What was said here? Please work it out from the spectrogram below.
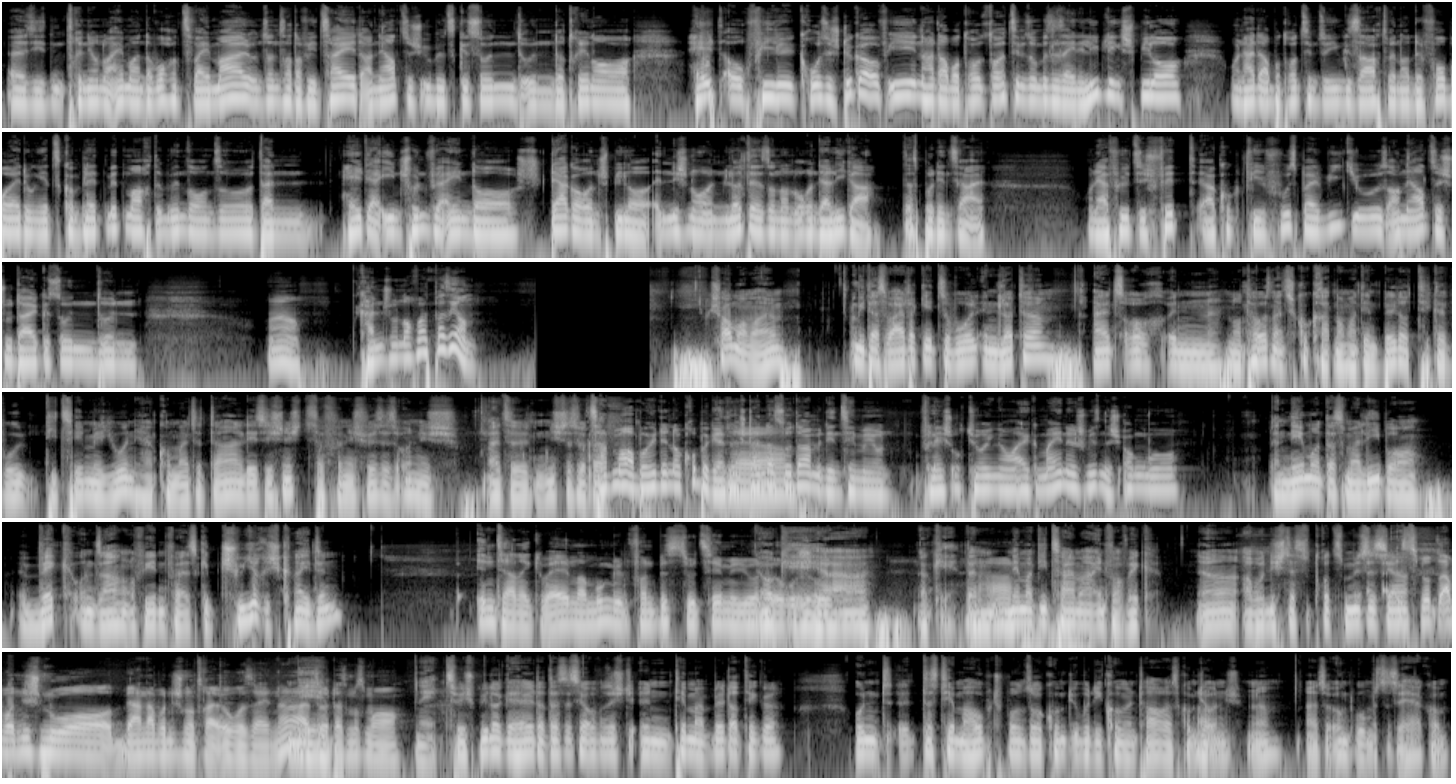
Äh, sie trainieren nur einmal in der Woche zweimal und sonst hat er viel Zeit, ernährt sich übelst gesund und der Trainer hält auch viel große Stücke auf ihn, hat aber tro- trotzdem so ein bisschen seine Lieblingsspieler und hat aber trotzdem zu ihm gesagt, wenn er die Vorbereitung jetzt komplett mitmacht im Winter und so, dann hält er ihn schon für einen der stärkeren Spieler, nicht nur in Lotte, sondern auch in der Liga, das Potenzial. Und er fühlt sich fit, er guckt viel Fußballvideos, ernährt sich total gesund und ja, kann schon noch was passieren. Schauen wir mal, wie das weitergeht, sowohl in Lotte als auch in Nordhausen. Also ich gucke gerade nochmal den Bildartikel, wo die 10 Millionen herkommen. Also da lese ich nichts davon. Ich weiß es auch nicht. Also nicht, dass wir Das da hatten wir aber heute in der Gruppe, gell? Da Ja, stand das so da mit den 10 Millionen. Vielleicht auch Thüringer allgemeine, ich weiß nicht, irgendwo. dann nehmen wir das mal lieber weg und sagen auf jeden Fall, es gibt Schwierigkeiten. Interne Quellen, man munkelt von bis zu 10 Millionen Okay, Euro. ja, okay, dann Ja. nehmen wir die Zahl mal einfach weg. Ja, aber nichtsdestotrotz müsste es ja, Es wird aber nicht nur, werden aber nicht nur 3 Euro sein, ne? Nee. Also das muss man. nee, zwei Spielergehälter, das ist ja offensichtlich ein Thema Bildartikel. Und äh, das Thema Hauptsponsor kommt über die Kommentare, es kommt ja, Ja. auch nicht, ne? Also irgendwo muss das ja herkommen.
